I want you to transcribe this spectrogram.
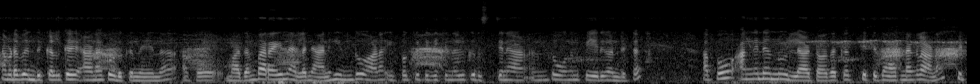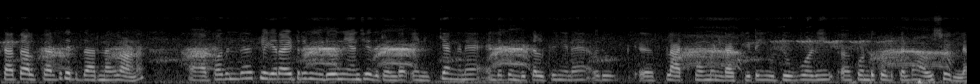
നമ്മുടെ ബന്ധുക്കൾക്ക് ആണ് കൊടുക്കുന്നതെന്ന്. അപ്പോൾ മതം പറയുന്നതല്ല ഞാൻ ഹിന്ദു ആണ്. ഇപ്പോൾ കിട്ടിയിരിക്കുന്ന ഒരു ക്രിസ്ത്യനാണെന്ന് തോന്നുന്ന പേര് കണ്ടിട്ട്. അപ്പോൾ അങ്ങനെയൊന്നും ഇല്ല കേട്ടോ. അതൊക്കെ തെറ്റിദ്ധാരണകളാണ്. കിട്ടാത്ത ആൾക്കാരുടെ തെറ്റിദ്ധാരണകളാണ്. അപ്പോൾ അതിന്റെ ക്ലിയർ ആയിട്ടൊരു വീഡിയോ ഞാൻ ചെയ്തിട്ടുണ്ട്. എനിക്കങ്ങനെ എന്റെ ബന്ധുക്കൾക്ക് ഇങ്ങനെ ഒരു പ്ലാറ്റ്ഫോം ഉണ്ടാക്കിയിട്ട് യൂട്യൂബ് വഴി കൊണ്ട് കൊടുക്കേണ്ട ആവശ്യമില്ല.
